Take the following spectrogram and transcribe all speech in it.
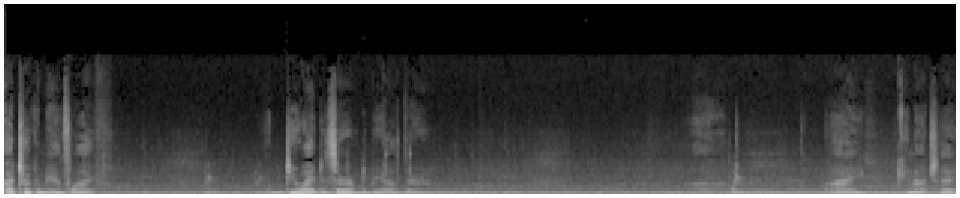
I took a man's life. Do I deserve to be out there? Uh, I cannot say.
